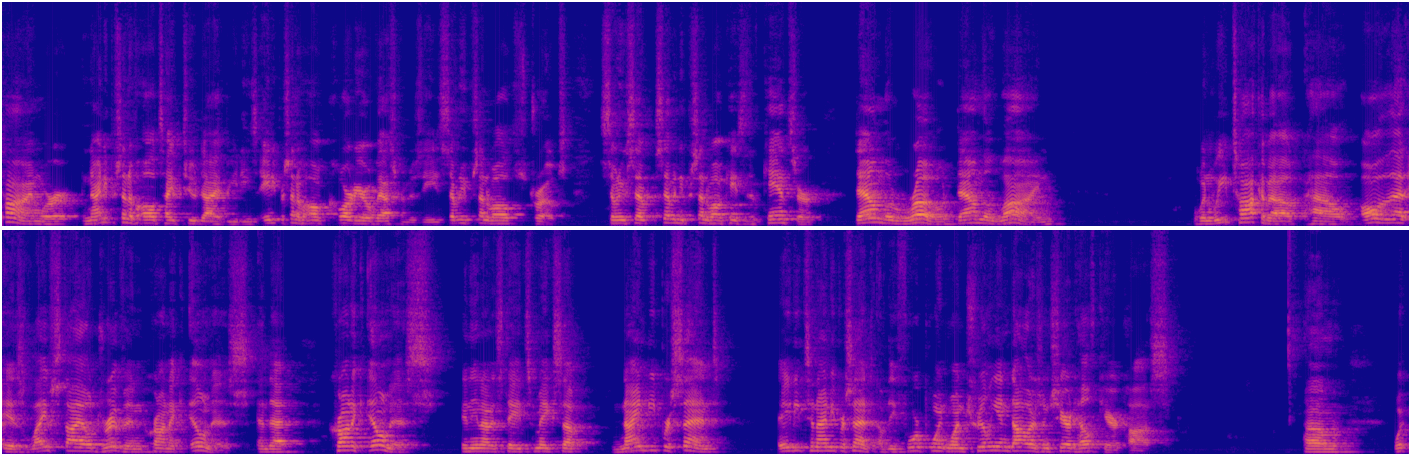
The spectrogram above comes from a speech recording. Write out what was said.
time where 90% of all type 2 diabetes, 80% of all cardiovascular disease, 70% of all strokes, 70% of all cases of cancer, down the road, down the line, when we talk about how all of that is lifestyle driven chronic illness and that chronic illness in the United States makes up 90%, 80 to 90% of the $4.1 trillion in shared healthcare costs. Um, what,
